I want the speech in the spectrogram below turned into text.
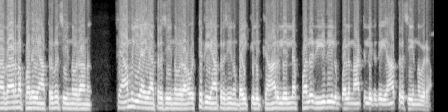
സാധാരണ പല യാത്രകൾ ചെയ്യുന്നവരാണ് ഫാമിലിയായി യാത്ര ചെയ്യുന്നവരാണ് ഒറ്റയ്ക്ക് യാത്ര ചെയ്യുന്ന ബൈക്കിൽ കാറിൽ എല്ലാം പല രീതിയിലും പല നാട്ടിലേക്കൊക്കെ യാത്ര ചെയ്യുന്നവരാണ്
